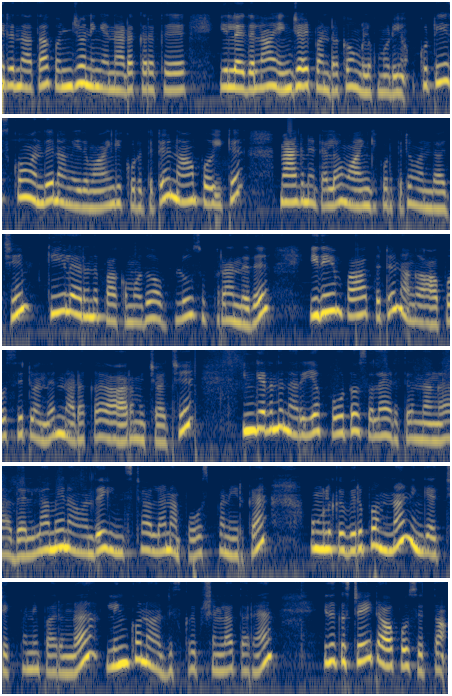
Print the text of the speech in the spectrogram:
இருந்தால் தான் கொஞ்சம் நீங்கள் நடக்கிறக்கு இல்லை இதெல்லாம் என்ஜாய் பண்ணுறக்கு உங்களுக்கு முடியும். குட்டீஸ்க்கும் வந்து நாங்கள் இதை வாங்கி கொடுத்துட்டு நான் போயிட்டு மேக்னெட் எல்லாம் வாங்கி கொடுத்துட்டு வந்தாச்சு. கீழே இருந்து பார்க்கும்போது அவ்வளோ சூப்பராக இருந்தது. இதையும் பார்த்துட்டு நாங்கள் ஆப்போசிட் வந்து நடக்க ஆரம்பித்தாச்சு இங்கேருந்து நிறைய ஃபோட்டோஸ் எல்லாம் எடுத்திருந்தாங்க. அது எல்லாமே நான் வந்து இன்ஸ்டாவில் நான் போஸ்ட் பண்ணியிருக்கேன். உங்களுக்கு விருப்பம்னா நீங்கள் செக் பண்ணி பாருங்கள் லிங்க்கும் நான் டிஸ்கிரிப்ஷனில் தரேன். இதுக்கு ஸ்ட்ரெயிட் ஆப்போசிட் தான்.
